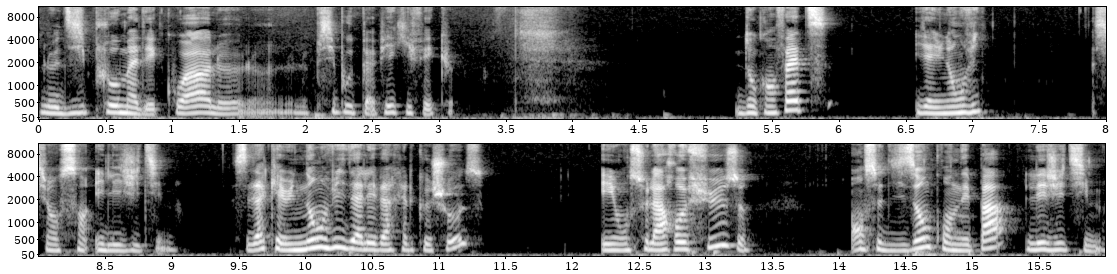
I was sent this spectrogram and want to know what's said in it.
le, diplôme adéquat, le, petit bout de papier qui fait que. Donc en fait, il y a une envie si on se sent illégitime. C'est-à-dire qu'il y a une envie d'aller vers quelque chose et on se la refuse en se disant qu'on n'est pas légitime.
